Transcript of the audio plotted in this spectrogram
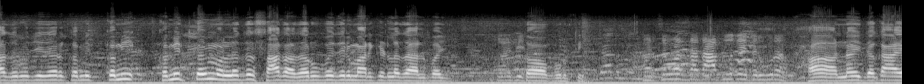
आज रोजी जर कमीत कमी कमीत कमी म्हणलं तर सात हजार रुपये तरी मार्केटला जायला पाहिजे. सोयाबीन. तवापुरती खर्च वर जाता आपलं काहीतरी उरत हा नाही तर काय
